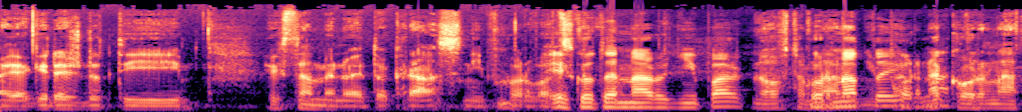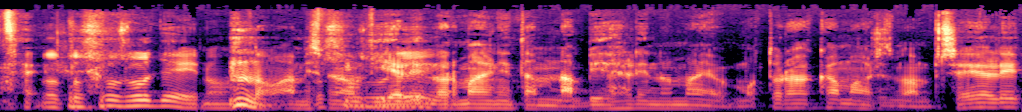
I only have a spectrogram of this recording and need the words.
jak jdeš do té, jak se tam jmenuje, to krásný v Chorvatsku. Jako ten národní park? No, v tom Kornaty? národní park, Kornate. No to jsou zloději, no. No a my to jsme tam jeli, normálně tam naběhli, normálně motorákama, že jsme tam přejeli,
